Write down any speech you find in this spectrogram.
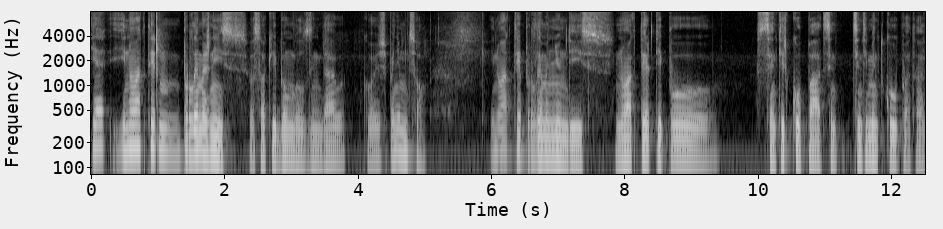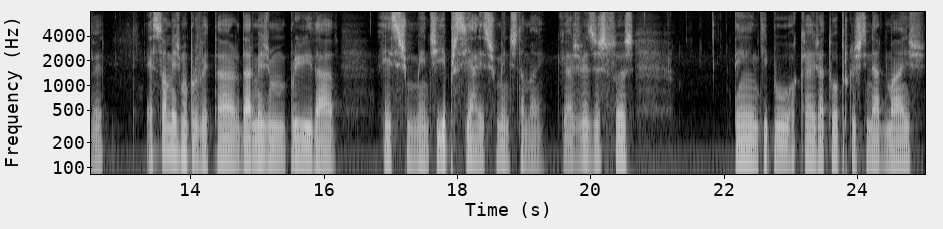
E, é, e não há que ter problemas nisso. Vou só aqui beber um golzinho de água, que hoje apanha muito sol. E não há que ter problema nenhum disso. Não há que ter tipo. sentir culpado, sentimento de culpa, estão a ver? É só mesmo aproveitar, dar mesmo prioridade a esses momentos e apreciar esses momentos também. Que às vezes as pessoas têm tipo, ok, já estou a procrastinar demais.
